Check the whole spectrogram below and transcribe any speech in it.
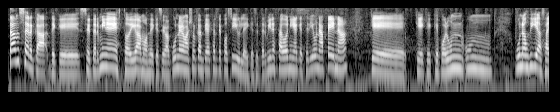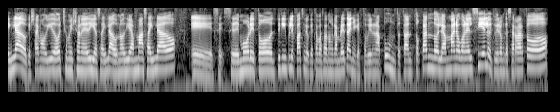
tan cerca de que se termine esto, digamos, de que se vacune la mayor cantidad de gente posible y que se termine esta agonía, que sería una pena que, que, que- por un, un- unos días aislado, que ya hemos vivido 8 millones de días aislado, unos días más aislado, eh, se, se demore todo el triple, pase lo que está pasando en Gran Bretaña, que estuvieron a punto, estaban tocando las manos con el cielo y tuvieron que cerrar todo,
